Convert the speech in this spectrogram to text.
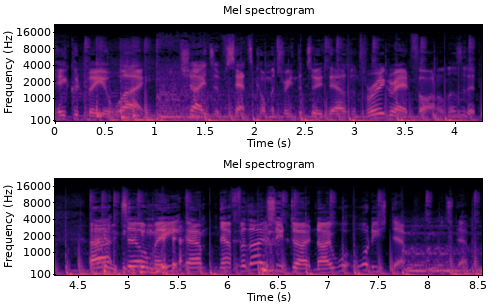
He could be away. Shades of Sats commentary in the 2003 grand final, doesn't it? Uh, tell me, um, now for those who don't know, what, what is Dabble? What's Dabble?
